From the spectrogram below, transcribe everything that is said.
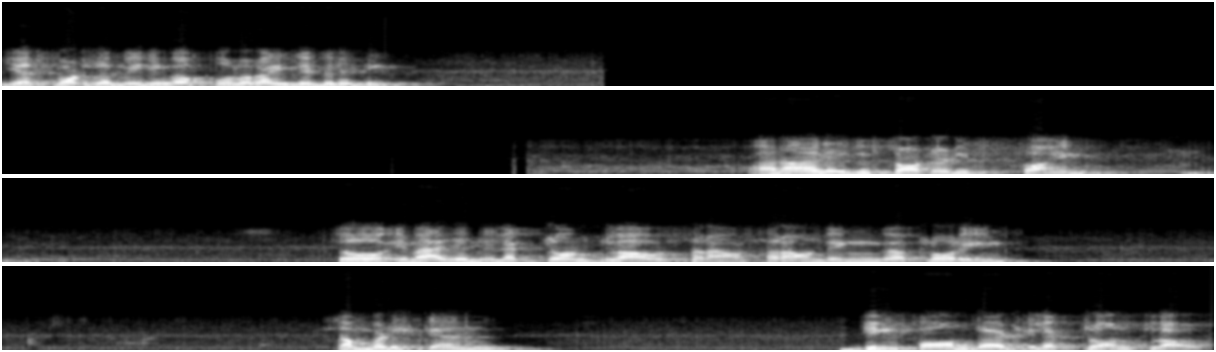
Yes, what is the meaning of polarizability? Anion is distorted is fine. So imagine electron clouds surround, surrounding uh, chlorine. Somebody can deform that electron cloud.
